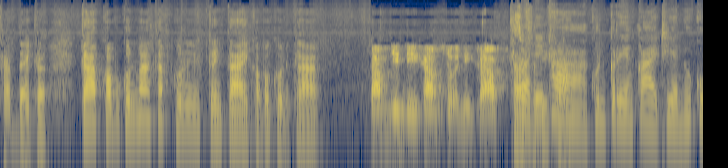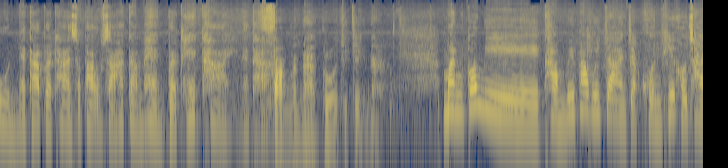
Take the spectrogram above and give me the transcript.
ครับได้ครับกราบขอบพระคุณมากครับ คุณเกรียงไกรขอบพระคุณครับครับยินดีครับ สวัสดีครับครับสวัสดีคค่ะรับคุณเกรียงไกรเทียนนุกูลนะคะประธานสภาอุตสาหกรรมแห่งประเทศไทยนะคะ ฟังแล้วน่ากลัวจริงๆนะ มันก็มีคำวิพากษ์วิจารณ์จากคนที่เขาใช้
